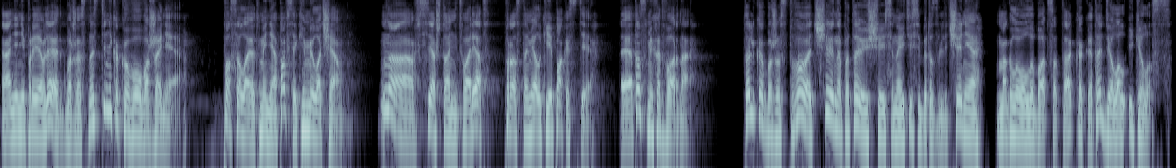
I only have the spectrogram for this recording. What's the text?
Они не проявляют к божественности никакого уважения. Посылают меня по всяким мелочам. Но все, что они творят, просто мелкие пакости. Это смехотворно. Только божество, отчаянно пытающееся найти себе развлечение, могло улыбаться так, как это делал Икелос.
